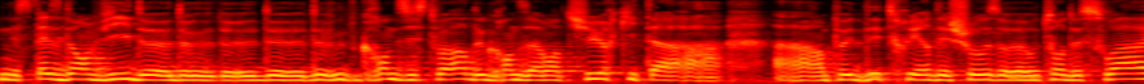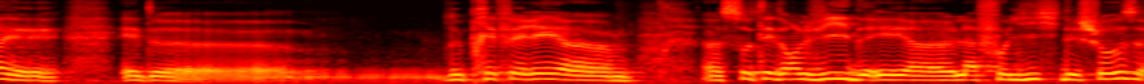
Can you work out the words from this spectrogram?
une espèce d'envie de, de, de, de, grandes histoires, de grandes aventures, quitte à, à, un peu détruire des choses euh, autour de soi et, de, préférer. Sauter dans le vide et euh, la folie des choses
